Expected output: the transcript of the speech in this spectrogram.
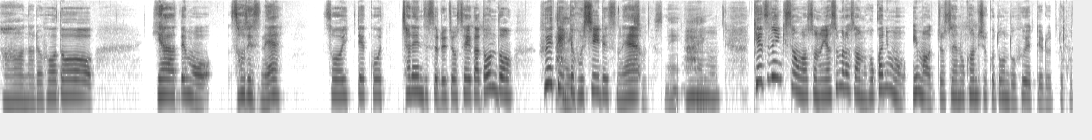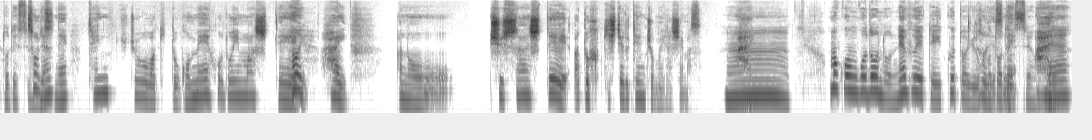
ああなるほど。いやでもそうですね。そう言ってこうチャレンジする女性がどんどん増えていってほしいですね。そうですね。はい。うんケーズ電機さんはその安村さんの他にも今女性の管理職どんどん増えてるってことですよね。そうですね。店長はきっと5名ほどいまして、はいはい、あの出産してあと復帰している店長もいらっしゃいます。うーんまあ今後どんどんね増えていくということですよね。はい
